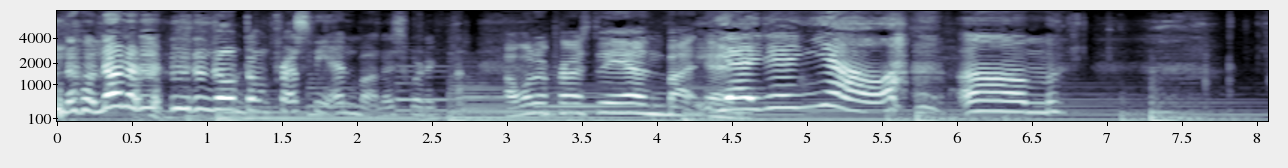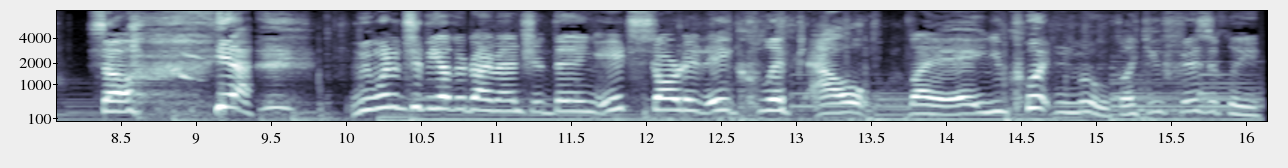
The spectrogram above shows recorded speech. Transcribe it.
no, no, no, no, no, don't, don't press the end button. I swear to God. I want to press the end button. Yeah, yeah, yeah. Um. So, yeah, we went into the other dimension thing. It started. It clipped out. Like you couldn't move. Like you physically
